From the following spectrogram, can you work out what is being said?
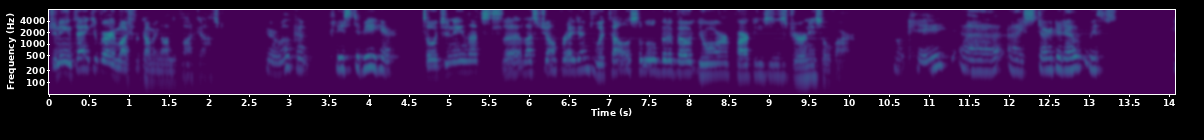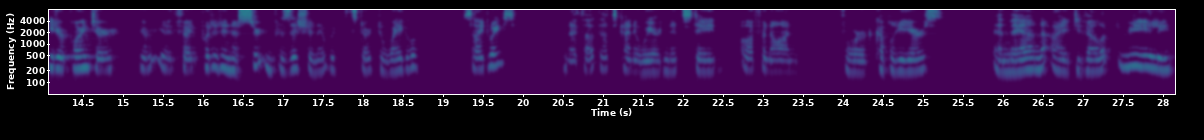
Jeannine, thank you very much for coming on the podcast. You're welcome. Pleased to be here. So, Jeannine, let's uh, let's jump right into it. Tell us a little bit about your Parkinson's journey so far. Okay. Uh, I started out with Peter Pointer. If- I'd put it in a certain position, it would start to waggle sideways. And I thought that's kind of weird. And it stayed off and on for a couple of years. And then I developed really,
